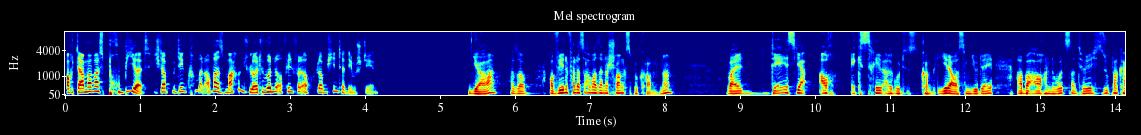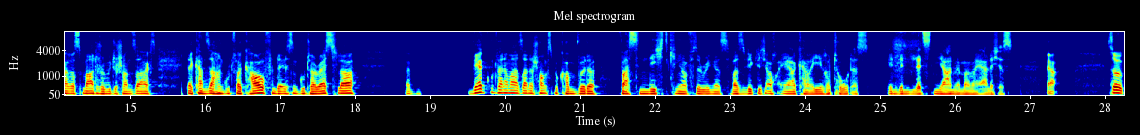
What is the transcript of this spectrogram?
auch da mal was probiert. Ich glaube, mit dem kann man auch was machen. Die Leute würden auf jeden Fall auch, glaube ich, hinter dem stehen. Ja, also auf jeden Fall, dass er auch mal seine Chance bekommt, ne? Weil der ist ja auch extrem, also gut, es kommt jeder aus dem New Day, aber auch in Woods natürlich super charismatisch und wie du schon sagst, der kann Sachen gut verkaufen, der ist ein guter Wrestler. Ähm, Wäre gut, wenn er mal seine Chance bekommen würde, was nicht King of the Ring ist, was wirklich auch eher Karriere tot ist in den letzten Jahren, wenn man mal ehrlich ist. So,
